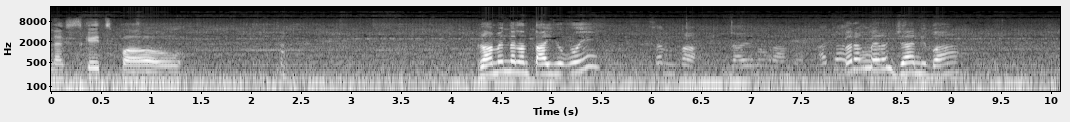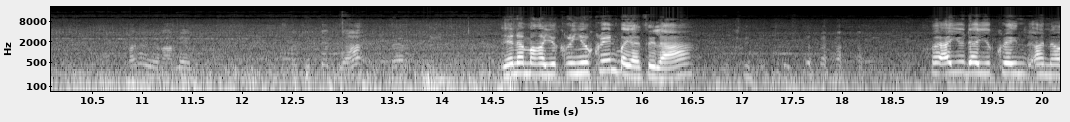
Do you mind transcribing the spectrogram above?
nag-skates po. Ramen na lang tayo, uy. Saan ba? Layo ng ramen. Parang meron dyan, di ba? Parang yung ramen. Nga. Meron. Yan ang mga Ukraine. Ukraine ba yan sila? Why are you the Ukraine, ano?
